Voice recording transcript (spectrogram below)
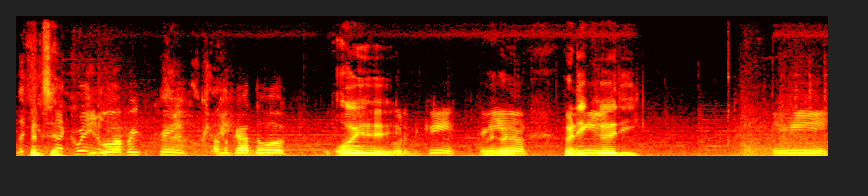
Let's Vincent. use that crane You go operate the crane. I'm gonna grab the hook. Let's Oh, go. yeah. Go to the crane. Crane up. Hoodie Crane. goody. Crane.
